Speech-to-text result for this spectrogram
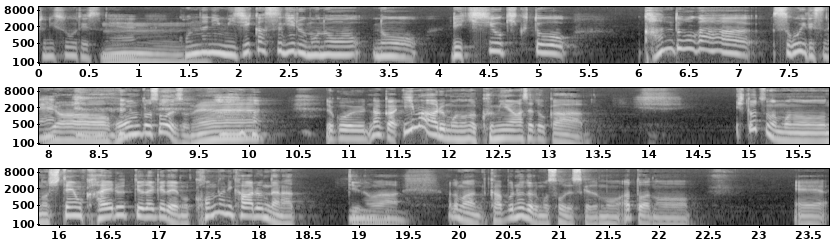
当にそうですね。こんなに短すぎるものの歴史を聞くと感動がすごいですね。いや 本当そうですよね。でこういうなんか今あるものの組み合わせとか一つのものの視点を変えるっていうだけでもうこんなに変わるんだなっていうのは、あとまあカップヌードルもそうですけどもあとあの、え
